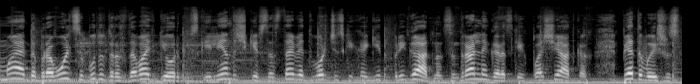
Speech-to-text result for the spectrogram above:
мая добровольцы будут раздавать георгиевские ленточки в составе творческих агит-бригад на центральных городских площадках. 5 и 6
